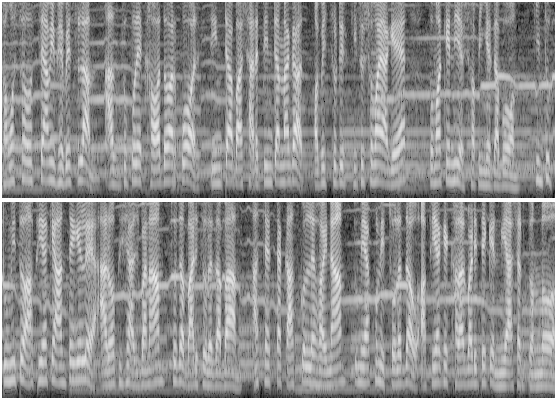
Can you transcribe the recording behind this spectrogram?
সমস্যা হচ্ছে আমি ভেবেছিলাম আজ দুপুরে খাওয়া দাওয়ার পর তিনটা বা সাড়ে তিনটা নাগাদ অফিস ছুটির কিছু সময় আগে তোমাকে নিয়ে শপিং এ যাব। কিন্তু তুমি তো আফিয়াকে আনতে গেলে আর অফিসে আসবা না, সোজা বাড়ি চলে যাবা। আচ্ছা একটা কাজ করলে হয় না। তুমি এখনই চলে যাও আফিয়াকে খালার বাড়ি থেকে নিয়ে আসার জন্য।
